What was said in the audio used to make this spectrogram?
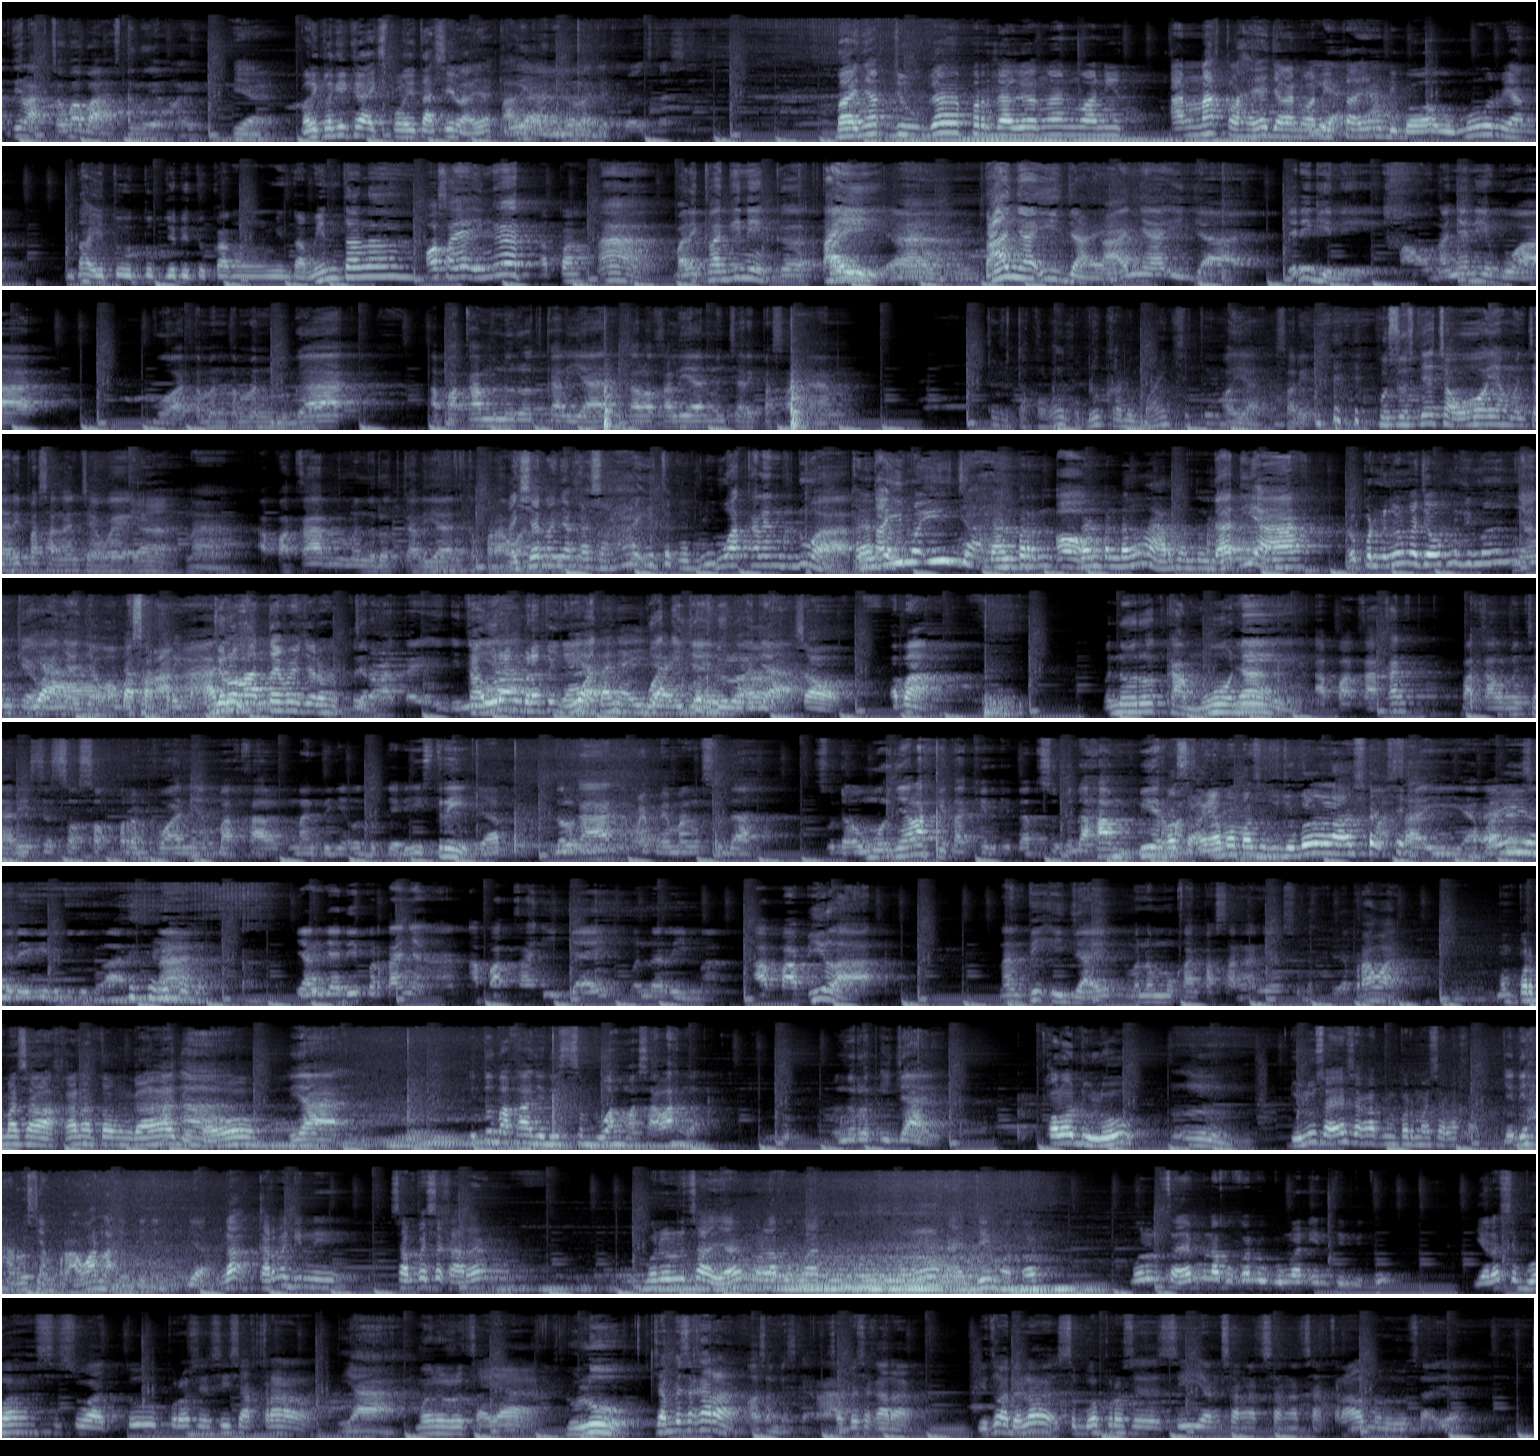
Nantilah coba bahas dulu yang lain. Iya. Balik lagi ke eksploitasi lah ya. Balik Iya. lagi dulu aja ke prestasi. Banyak juga perdagangan wanita anak lah ya, jangan wanita Iya, ya di bawah umur yang entah itu untuk jadi tukang minta-minta lah Oh saya inget. apa Nah balik lagi nih ke Tai. ya. Nah, tanya Ijay tanya Ijay. Jadi gini, mau nanya nih buat buat teman-teman juga, apakah menurut kalian kalau kalian mencari pasangan, Tuh, takolnya goblok kadu main sih tuh. oh ya sorry, khususnya cowok yang mencari pasangan cewek. Ya. Nah, apakah menurut kalian keperawanan Aisyah nanya ke saya itu goblok. buat kalian berdua? Kan tai mah Ijay. dan per- Oh. dan pendengar tentunya. Dan dia Oh, pendengar nggak jawabnya di mana? yang ceweknya Ya, jawab sorangan. pribadi. Jero hate we jero hate. Jero hate. Ini Ka urang berarti nya. Iya, tanya Ijay. Buat Khusus dulu buat- aja. So, apa? Menurut kamu Ya. nih, apakah kan bakal mencari sesosok perempuan yang bakal nantinya untuk jadi istri? Yap. Betul kan? Memang sudah sudah umurnya lah kita kita, kita sudah hampir Oh, saya mah masih 17 masa iya badan Iya. segede gini 17. Nah, yang jadi pertanyaan, apakah Ijai menerima apabila nanti Ijai menemukan pasangan yang sudah tidak perawan? Mempermasalahkan atau enggak Ah, gitu. Ya, itu bakal jadi sebuah masalah nggak? Menurut Ijai. Kalau dulu, Mm. dulu saya sangat mempermasalahkan. Jadi harus yang perawan lah intinya. Ya, enggak karena gini, sampai sekarang menurut saya melakukan hmm, anjing motor. Menurut saya melakukan hubungan intim itu ialah sebuah sesuatu prosesi sakral Ya, menurut saya. dulu. Sampai sekarang, Oh sampai sekarang. sampai sekarang. Itu adalah sebuah prosesi yang sangat-sangat sakral menurut saya.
